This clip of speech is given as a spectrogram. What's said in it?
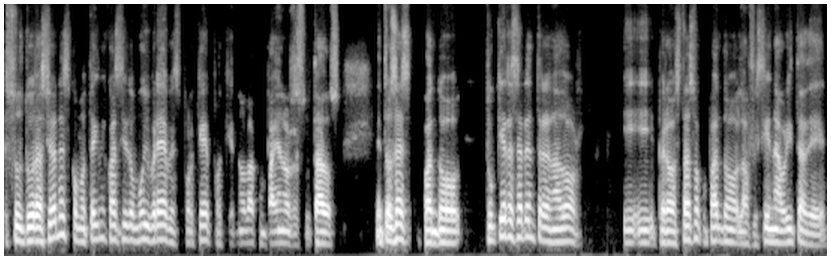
sus duraciones como técnico han sido muy breves. ¿Por qué? Porque no lo acompañan los resultados. Entonces, cuando tú quieres ser entrenador, y, pero estás ocupando la oficina ahorita de,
